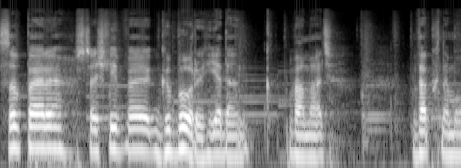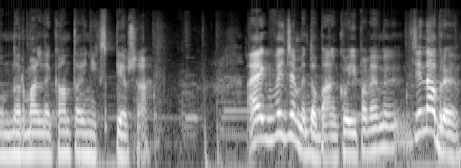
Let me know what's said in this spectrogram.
Super szczęśliwy gbur, jeden wamać. Wepchnę mu normalne konto i niech spieprza. A jak wejdziemy do banku i powiemy, dzień dobry,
